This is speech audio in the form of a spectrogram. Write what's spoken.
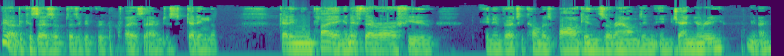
you know, because there's a there's a good group of players there, and just getting them getting them playing. And if there are a few, in inverted commas, bargains around in, in January, you know,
